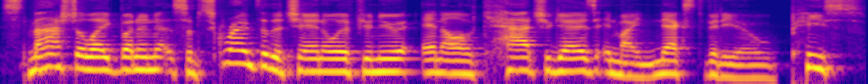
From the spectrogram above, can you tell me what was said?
smash the like button, subscribe to the channel if you're new, and I'll catch you guys in my next video. Peace.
